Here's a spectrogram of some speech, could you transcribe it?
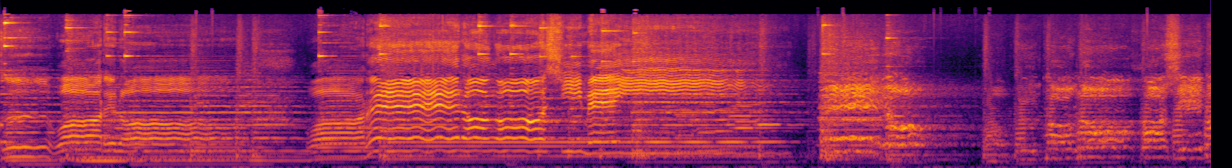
座れら。の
